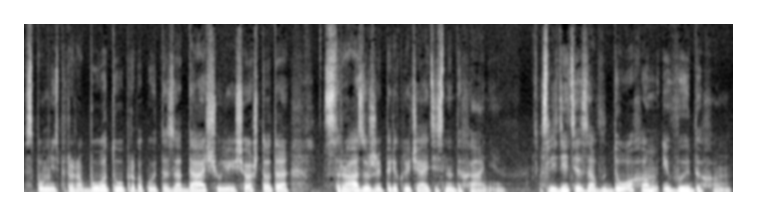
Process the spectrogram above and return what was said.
вспомнить про работу, про какую-то задачу или еще что-то, сразу же переключайтесь на дыхание. Следите за вдохом и выдохом.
